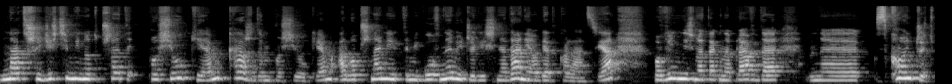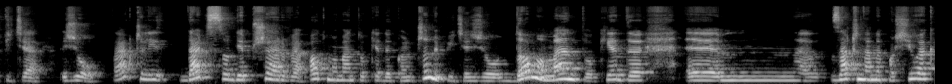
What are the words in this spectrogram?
na 30 minut przed posiłkiem, każdym posiłkiem, albo przynajmniej tymi głównymi, czyli śniadanie, obiad, kolacja, powinniśmy tak naprawdę skończyć picie ziół, tak? Czyli dać sobie przerwę od momentu, kiedy kończymy picie ziół, do momentu, kiedy zaczynamy posiłek,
